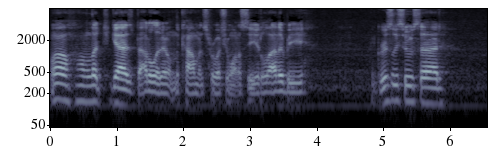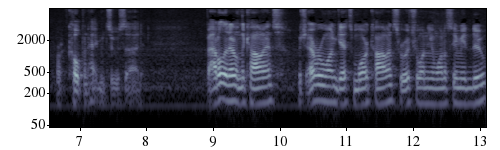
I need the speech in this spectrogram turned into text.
Well, I'll let you guys battle it out in the comments for what you want to see. It'll either be a Grizzly Suicide or Copenhagen Suicide. Battle it out in the comments. Whichever one gets more comments for which one you want to see me do,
